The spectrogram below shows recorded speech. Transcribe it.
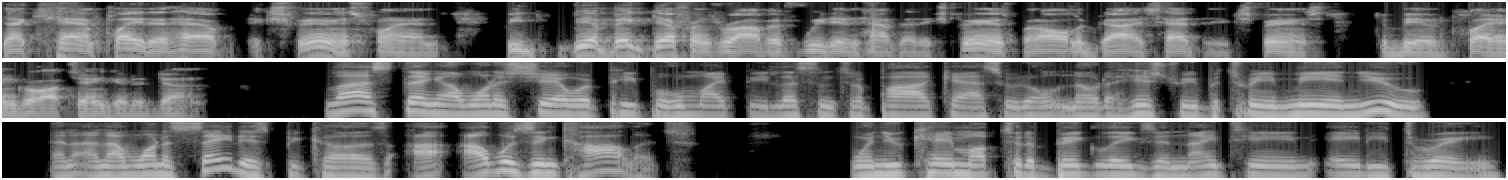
that can play that have experience playing. Be be a big difference, Rob, if we didn't have that experience. But all the guys had the experience to be able to play and go out there and get it done. Last thing I want to share with people who might be listening to the podcast who don't know the history between me and you, and and I want to say this because I, I was in college when you came up to the big leagues in 1983,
